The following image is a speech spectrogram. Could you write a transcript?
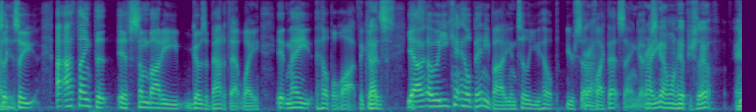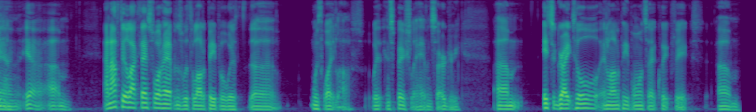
So, did. so you, I, I think that if somebody goes about it that way, it may help a lot because That's- yeah, oh, you can't help anybody until you help yourself, Right. like that saying goes. Right, you gotta want to help yourself, and yeah, um, and I feel like that's what happens with a lot of people with uh, with weight loss, with especially having surgery. Um, it's a great tool, and a lot of people want that quick fix. Um,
